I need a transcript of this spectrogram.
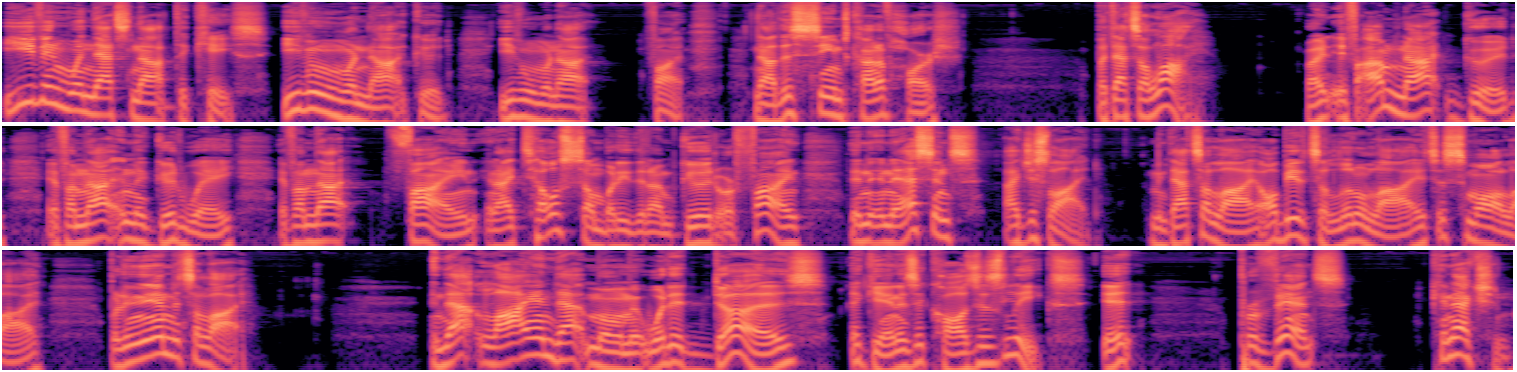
Even when that's not the case, even when we're not good, even when we're not fine. Now, this seems kind of harsh, but that's a lie, right? If I'm not good, if I'm not in a good way, if I'm not fine, and I tell somebody that I'm good or fine, then in essence, I just lied. I mean, that's a lie, albeit it's a little lie, it's a small lie, but in the end, it's a lie. And that lie in that moment, what it does, again, is it causes leaks. It prevents connection.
